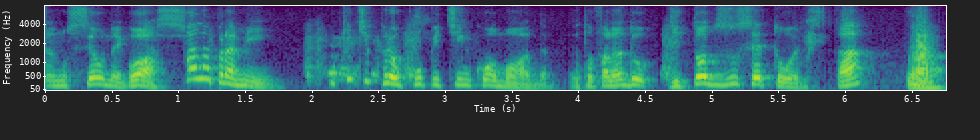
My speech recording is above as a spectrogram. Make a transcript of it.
no seu negócio? Fala para mim. O que te preocupa e te incomoda? Eu estou falando de todos os setores, tá? Ah.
